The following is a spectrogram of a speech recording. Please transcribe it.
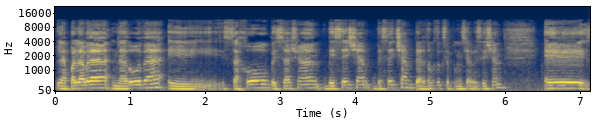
La palabra Naroda, eh, Sajo, Beseshan, Beseshan, Beseshan, perdón, creo que se pronuncia Beseshan, eh,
